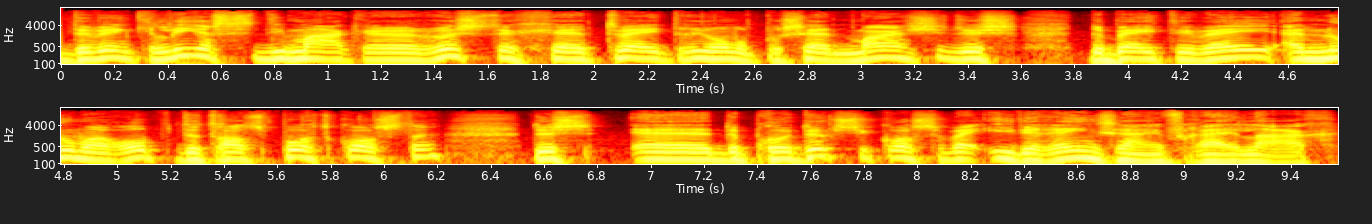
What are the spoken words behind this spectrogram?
de winkeliers die maken rustig eh 200, 300 procent marge. Dus de BTW en noem maar op. De transportkosten. Dus eh, de productiekosten bij iedereen zijn vrij laag.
